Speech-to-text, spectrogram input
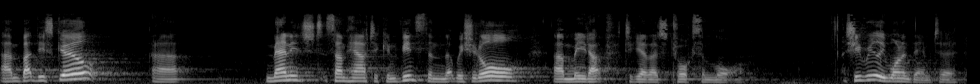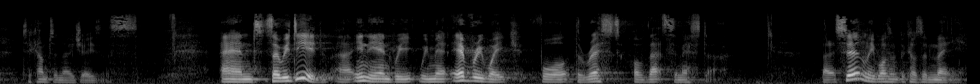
Um, but this girl uh, managed somehow to convince them that we should all uh, meet up together to talk some more. She really wanted them to, to come to know Jesus. And so we did. Uh, in the end, we, we met every week for the rest of that semester. But it certainly wasn't because of me.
